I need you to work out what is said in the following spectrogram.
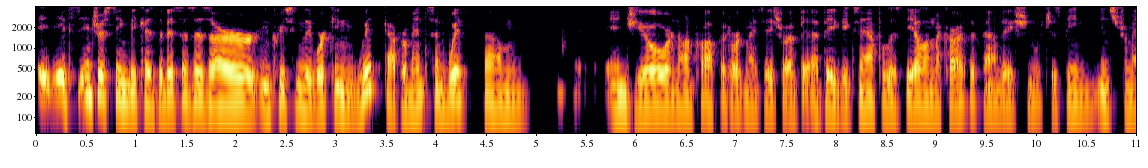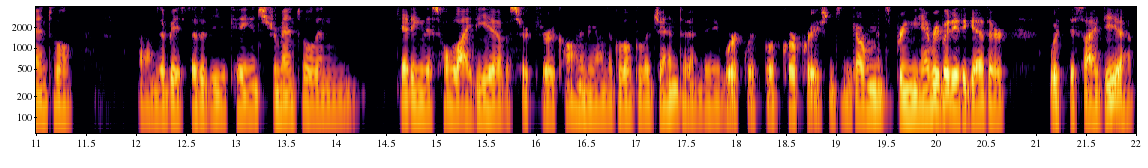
it, it's interesting because the businesses are increasingly working with governments and with um, NGO or nonprofit organization. A, a, big example is the Ellen MacArthur Foundation, which has been instrumental. Um, they're based out of the UK, instrumental in getting this whole idea of a circular economy on the global agenda. And they work with both corporations and governments, bringing everybody together with this idea.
